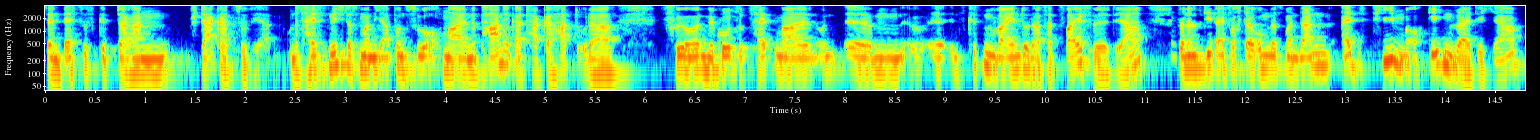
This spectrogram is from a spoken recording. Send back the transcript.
sein Bestes gibt, daran stärker zu werden. Und das heißt nicht, dass man nicht ab und zu auch mal eine Panikattacke hat oder für eine kurze Zeit mal ähm, äh, ins Kissen weint oder verzweifelt, ja, sondern es geht einfach darum, dass man dann als Team auch gegenseitig, ja,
